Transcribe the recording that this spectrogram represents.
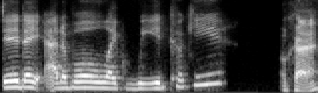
did a edible like weed cookie okay.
